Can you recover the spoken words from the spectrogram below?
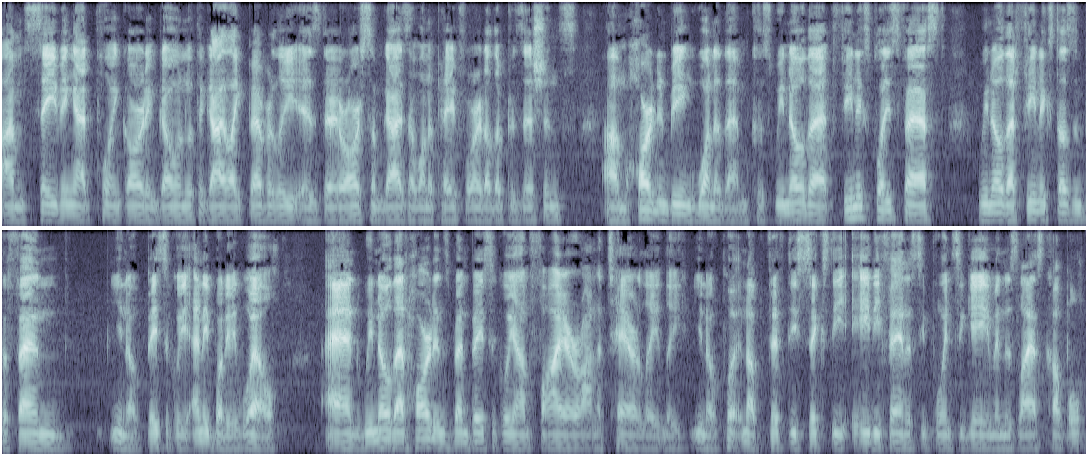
I, am saving at point guard and going with a guy like Beverley is there are some guys I want to pay for at other positions. Um, Harden being one of them because we know that Phoenix plays fast. We know that Phoenix doesn't defend, you know, basically anybody well. And we know that Harden's been basically on fire on a tear lately, you know, putting up 50, 60, 80 fantasy points a game in his last couple.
